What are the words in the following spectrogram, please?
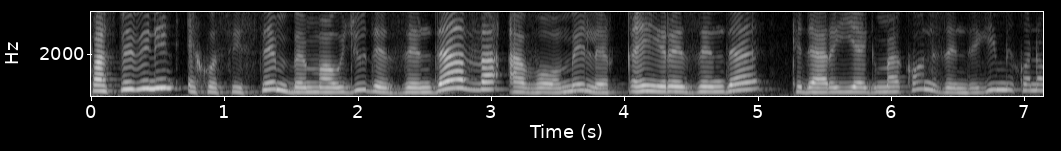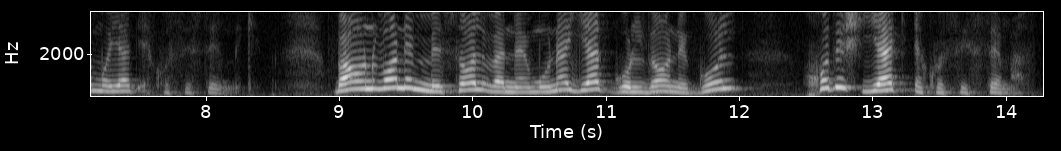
پس ببینین اکوسیستم به موجود زنده و عوامل غیر زنده که در یک مکان زندگی می‌کنه ما یک اکوسیستم میگیم. به عنوان مثال و نمونه یک گلدان گل خودش یک اکوسیستم است.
